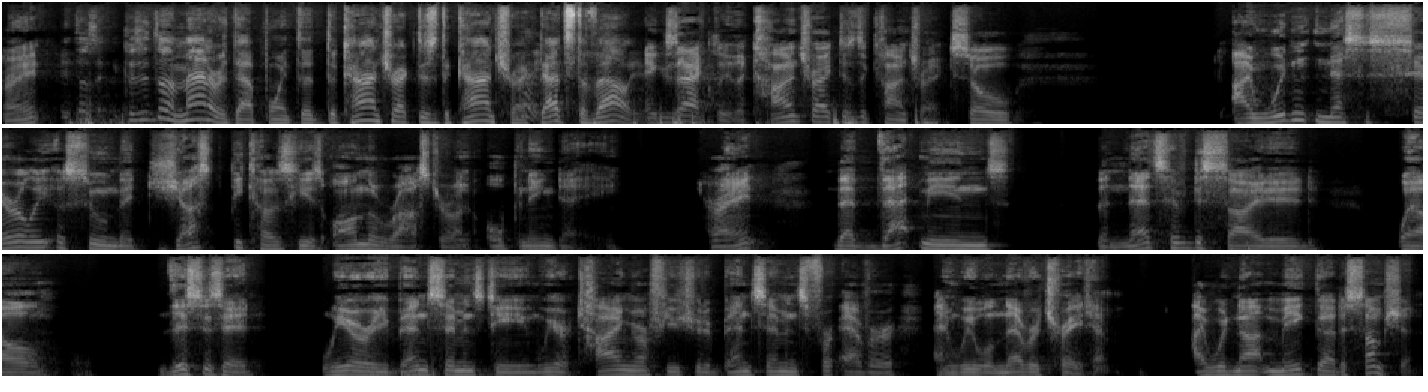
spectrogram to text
right? It doesn't because it doesn't matter at that point. The the contract is the contract. Right. That's the value. Exactly. The contract is the contract. So I wouldn't necessarily assume that just because he is on the roster on opening day, right, that that means the Nets have decided, well, this is it. We are a Ben Simmons team. We are tying our future to Ben Simmons forever, and we will never trade him. I would not make that assumption.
